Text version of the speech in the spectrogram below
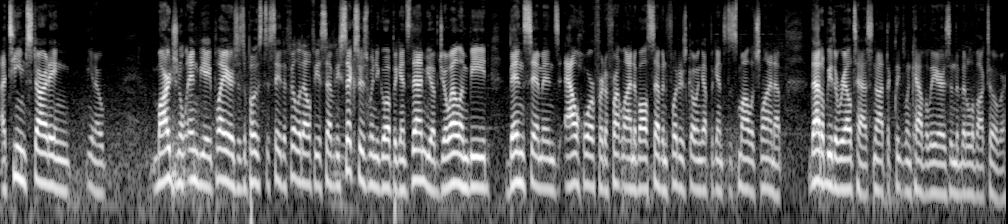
a team starting, you know, marginal NBA players as opposed to, say, the Philadelphia 76ers when you go up against them. You have Joel Embiid, Ben Simmons, Al Horford, a front line of all seven footers going up against a smallish lineup. That'll be the real test, not the Cleveland Cavaliers in the middle of October.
